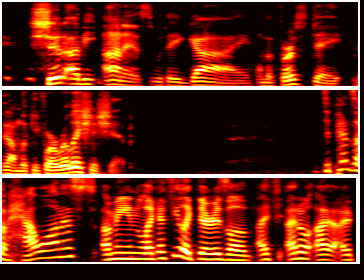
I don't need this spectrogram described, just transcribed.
Should I be honest with a guy on the first date that I'm looking for a relationship? Depends on how honest. I mean, like I feel like there is a. I, f- I don't. I, I.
